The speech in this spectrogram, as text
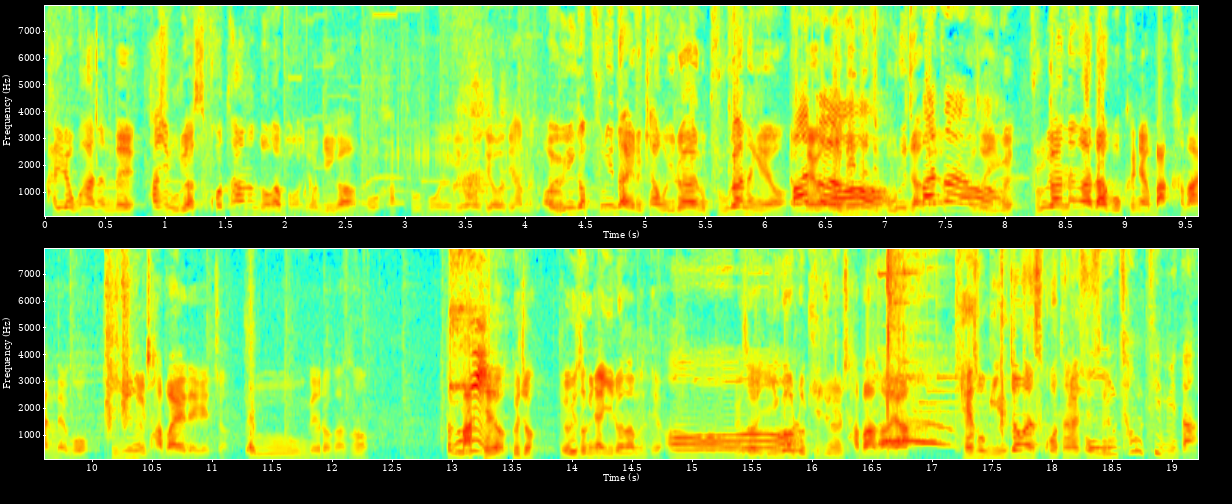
하려고 하는데 사실 우리가 스쿼트 하는 동안 뭐 여기가 뭐 half 뭐 여기 어디 어디 하면서 어 여기가 full이다 이렇게 하고 일어나는 거 불가능해요. 맞아요. 내가 어디 있는지 모르잖아요. 맞아요. 그래서 이걸 불가능하다고 그냥 막 하면 안 되고 기준을 잡아야 되겠죠. 쭉 내려가서 딱! 막혀요. 그죠? 여기서 그냥 일어나면 돼요. 어... 그래서 이걸로 기준을 잡아놔야 계속 일정한 스쿼트를 할 수 있어요. 엄청 팁이다.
